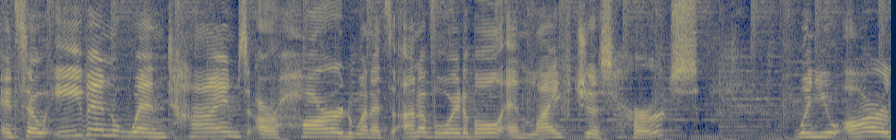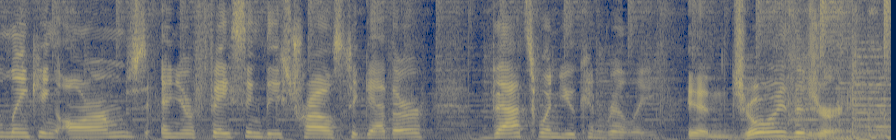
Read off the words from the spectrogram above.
And so, even when times are hard, when it's unavoidable and life just hurts, when you are linking arms and you're facing these trials together, that's when you can really Enjoy the journey.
